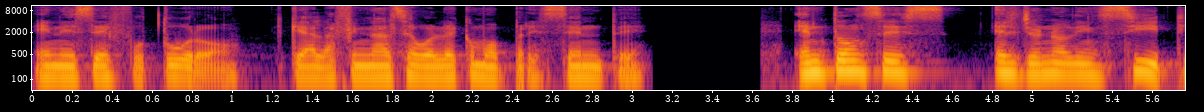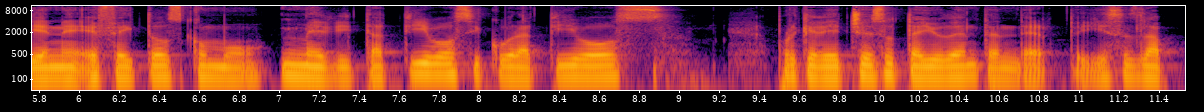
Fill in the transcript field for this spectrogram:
en ese futuro, que a la final se vuelve como presente. Entonces, el journaling sí tiene efectos como meditativos y curativos, porque de hecho eso te ayuda a entenderte y esa es la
